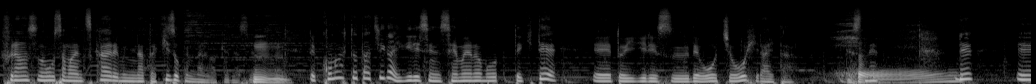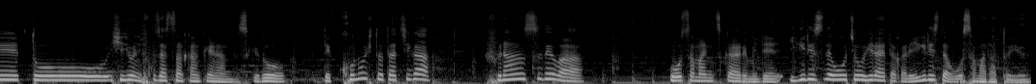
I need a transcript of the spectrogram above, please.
フランスの王様に仕える身になった貴族になるわけですよ。うんうんでこの人たちがイギリスに攻め上ってきて、えー、とイギリスで王朝を開いたですね。で、えー、と非常に複雑な関係なんですけどでこの人たちがフランスでは王様に仕える身でイギリスで王朝を開いたからイギリスでは王様だという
